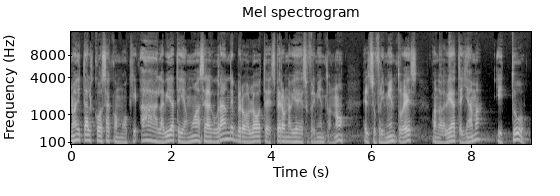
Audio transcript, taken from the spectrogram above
No hay tal cosa como que, ah, la vida te llamó a hacer algo grande, pero luego te espera una vida de sufrimiento. No, el sufrimiento es cuando la vida te llama y tú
